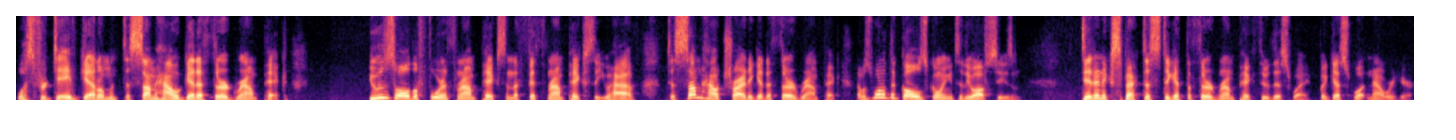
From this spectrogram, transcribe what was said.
was for dave gettleman to somehow get a third round pick use all the fourth round picks and the fifth round picks that you have to somehow try to get a third round pick. That was one of the goals going into the offseason. Didn't expect us to get the third round pick through this way, but guess what? Now we're here.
